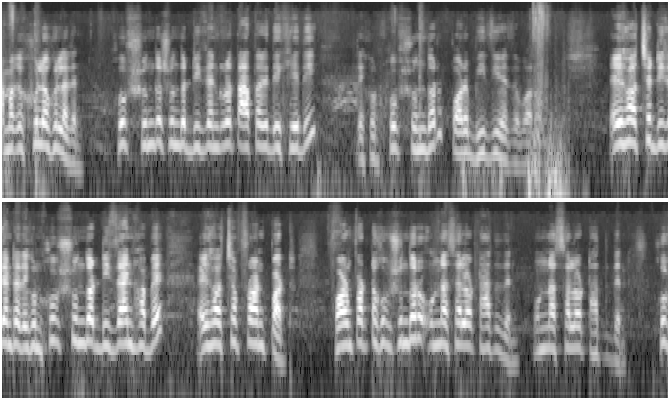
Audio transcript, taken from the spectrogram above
আমাকে খুলে খুলে দেন। খুব সুন্দর সুন্দর ডিজাইনগুলো তাড়াতাড়ি দেখিয়ে দিই। দেখুন, খুব সুন্দর, পরে ভিজি হয়ে যাবে এই হচ্ছে ডিজাইনটা, দেখুন, খুব সুন্দর ডিজাইন হবে। এই হচ্ছে ফ্রন্ট পার্ট ফ্রন্ট পার্টটা খুব সুন্দর অন্য স্যালোয়ারটা হাতে দেন। অন্য স্যালোয়ারটা হাতে দেন। খুব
